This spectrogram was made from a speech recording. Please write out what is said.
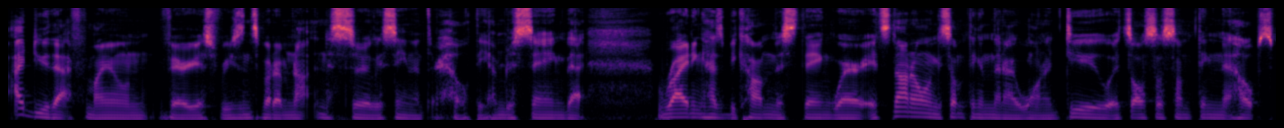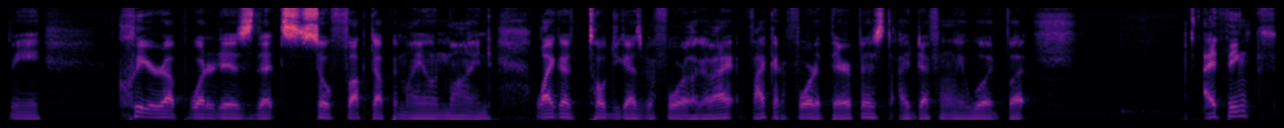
I do that for my own various reasons, but I'm not necessarily saying that they're healthy. I'm just saying that writing has become this thing where it's not only something that I want to do, it's also something that helps me clear up what it is that's so fucked up in my own mind. Like I've told you guys before, like if I, if I could afford a therapist, I definitely would. But I think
